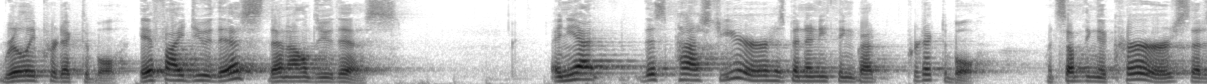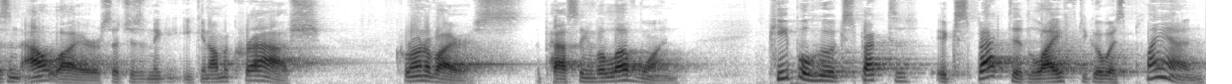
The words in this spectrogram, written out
really predictable. If I do this, then I'll do this. And yet, this past year has been anything but predictable. When something occurs that is an outlier, such as an economic crash, coronavirus, the passing of a loved one, people who expect, expected life to go as planned,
